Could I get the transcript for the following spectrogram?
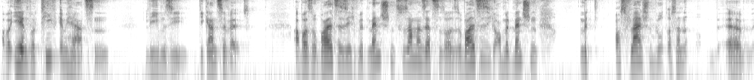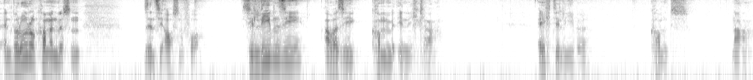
Aber irgendwo tief im Herzen lieben sie die ganze Welt. Aber sobald sie sich mit Menschen zusammensetzen soll, sobald sie sich auch mit Menschen mit, aus Fleisch und Blut aus, äh, in Berührung kommen müssen, sind sie außen vor. Sie lieben sie, aber sie kommen mit ihnen nicht klar. Echte Liebe kommt nah.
